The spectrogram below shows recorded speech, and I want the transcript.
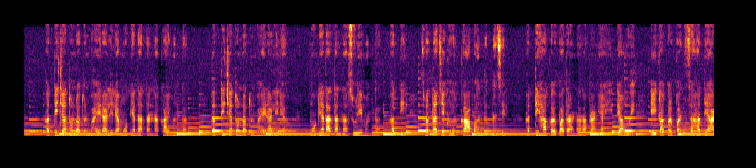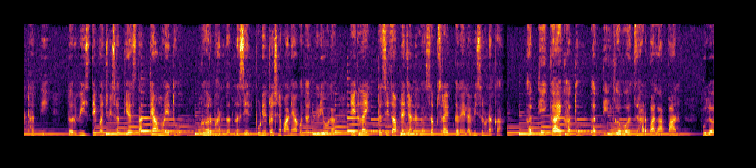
हत्तीच्या तोंडातून बाहेर आलेल्या मोठ्या दातांना काय म्हणतात? हत्तीच्या तोंडातून बाहेर आलेल्या मोठ्या दातांना सुळे म्हणतात. हत्ती स्वतःचे घर का बांधत नसेल? हत्ती हा कळपात राहणारा प्राणी आहे. त्यामुळे एका कळपात सहा ते आठ हत्ती तर वीस ते पंचवीस हत्ती असतात. त्यामुळे तो घर बांधत नसेल. पुढील प्रश्न पाहण्या अगोदर व्हिडिओला एक लाईक तसेच आपल्या चॅनलला सबस्क्राईब करायला विसरू नका. हत्ती काय खातो? हत्ती गवत झाडपाला पान फुलं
